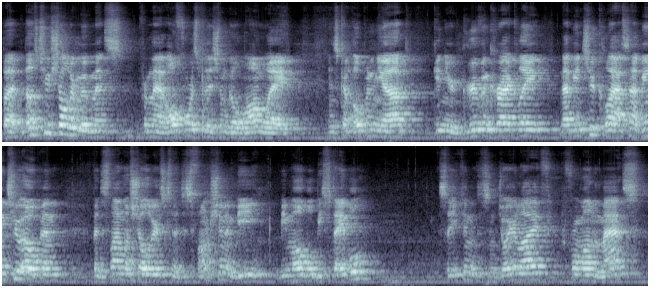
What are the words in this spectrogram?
But those two shoulder movements from that all fours position will go a long way. And it's kind of opening you up, getting your grooving correctly, not being too collapsed, not being too open, but just allowing those shoulders to just function and be, be mobile, be stable. So you can just enjoy your life, perform well on the mats,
